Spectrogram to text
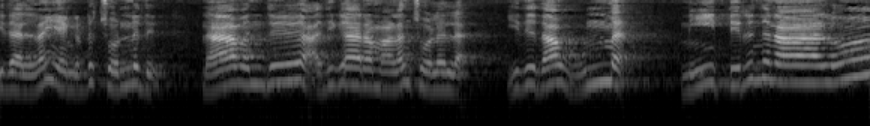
இதெல்லாம் என்கிட்ட சொன்னது. நான் வந்து அதிகாரமாலாம் சொல்லலை. இதுதான் உண்மை. நீ திருந்தினாலும்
